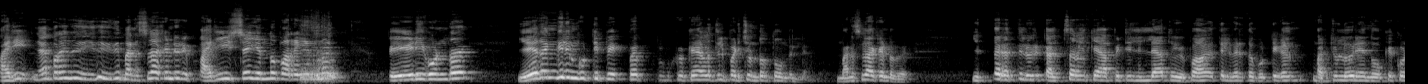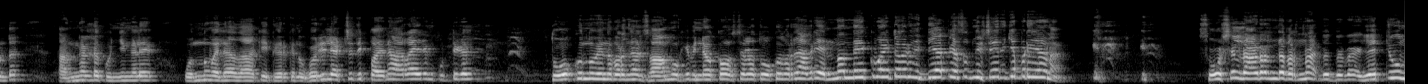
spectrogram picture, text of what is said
പരീ ഞാൻ പറയുന്നത് ഇത് ഇത് മനസ്സിലാക്കേണ്ട ഒരു പരീക്ഷ എന്ന് പറയുന്ന പേടി കൊണ്ട് ഏതെങ്കിലും കുട്ടി കേരളത്തിൽ പഠിച്ചുണ്ടെന്ന് തോന്നില്ല മനസ്സിലാക്കേണ്ടത് ഇത്തരത്തിലൊരു കൾച്ചറൽ ക്യാപിറ്റൽ ഇല്ലാത്ത വിഭാഗത്തിൽ വരുന്ന കുട്ടികൾ മറ്റുള്ളവരെ നോക്കിക്കൊണ്ട് തങ്ങളുടെ കുഞ്ഞുങ്ങളെ ഒന്നുമല്ലാതാക്കി തീർക്കുന്ന ഒരു ലക്ഷത്തി പതിനാറായിരം കുട്ടികൾ തോക്കുന്നു എന്ന് പറഞ്ഞാൽ സാമൂഹ്യ പിന്നോക്കാവസ്ഥയുള്ള തോക്കുന്നു പറഞ്ഞാൽ അവർ എന്നേക്കുമായിട്ട് അവർ വിദ്യാഭ്യാസം നിഷേധിക്കപ്പെടുകയാണ്. സോഷ്യൽ ലാഡറിന്റെ ഭരണ ഏറ്റവും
